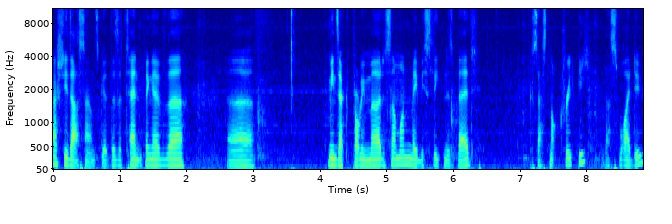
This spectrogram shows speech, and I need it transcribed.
Actually, that sounds good. There's a tent thing over there. Uh, Means I could probably murder someone, maybe sleep in his bed. Because that's not creepy. That's what I do.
